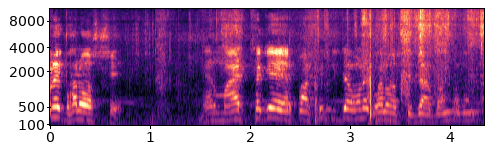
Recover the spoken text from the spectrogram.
অনেক ভালো আসছে। এর মায়ের থেকে এর পার্সেন্টিটা অনেক ভালো আসছে। যা বাংলা বাংলা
